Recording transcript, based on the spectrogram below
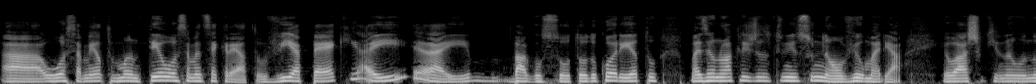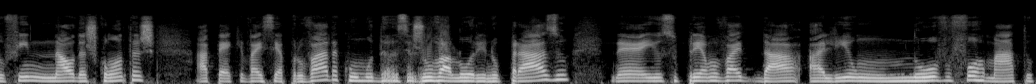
a, o orçamento, manter o orçamento secreto via PEC, aí, aí bagunçou todo o coreto, mas eu não acredito nisso não, viu, Maria? Eu acho que no, no final das contas, a PEC vai ser aprovada com mudanças no valor e no prazo, né? E o Supremo vai dar ali um novo formato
